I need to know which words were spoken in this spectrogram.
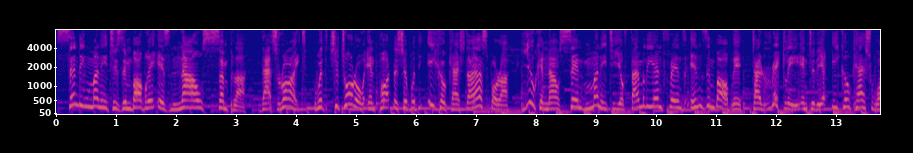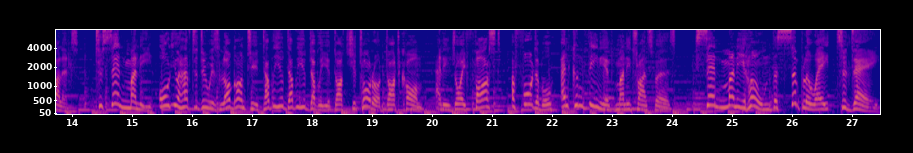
Sending money to Zimbabwe is now simpler. That's right. With Chitoro in partnership with EcoCash Diaspora, you can now send money to your family and friends in Zimbabwe directly into their EcoCash wallet. To send money, all you have to do is log on to www.chitoro.com and enjoy fast, affordable, and convenient money transfers. Send money home the simpler way today.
